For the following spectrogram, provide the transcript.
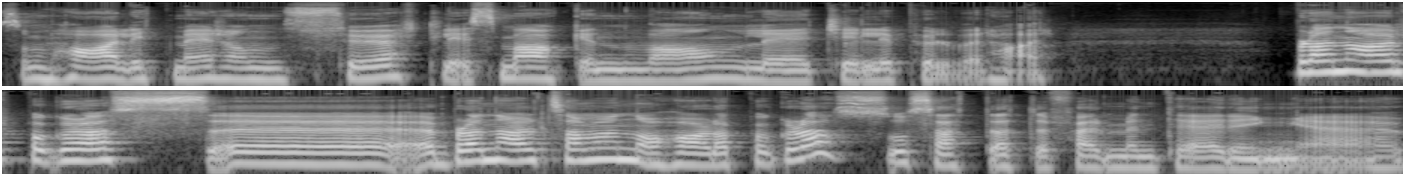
som har litt mer sånn søtlig smak enn vanlig chilipulver har. Blander alt eh, alt sammen og har det på glass, og setter etter fermentering eh,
